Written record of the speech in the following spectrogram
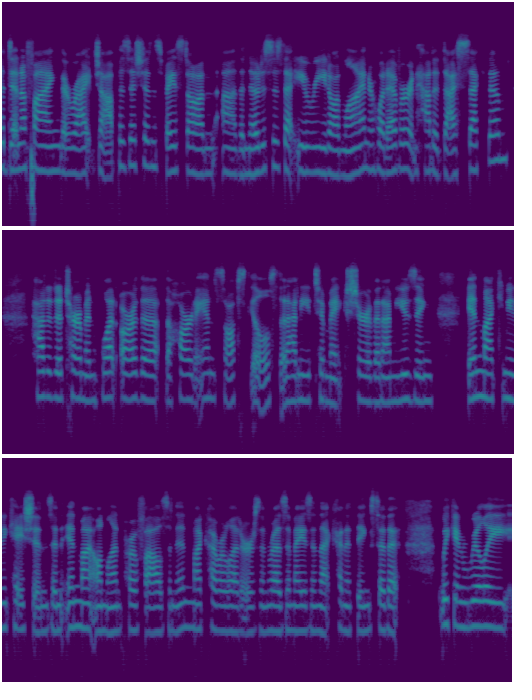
identifying the right job positions based on uh, the notices that you read online or whatever and how to dissect them how to determine what are the the hard and soft skills that i need to make sure that i'm using in my communications and in my online profiles and in my cover letters and resumes and that kind of thing so that we can really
